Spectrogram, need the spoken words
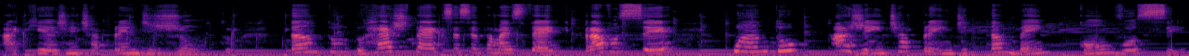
Aqui a gente aprende junto, tanto do hashtag 60 mais tech para você, quanto a gente aprende também com você.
